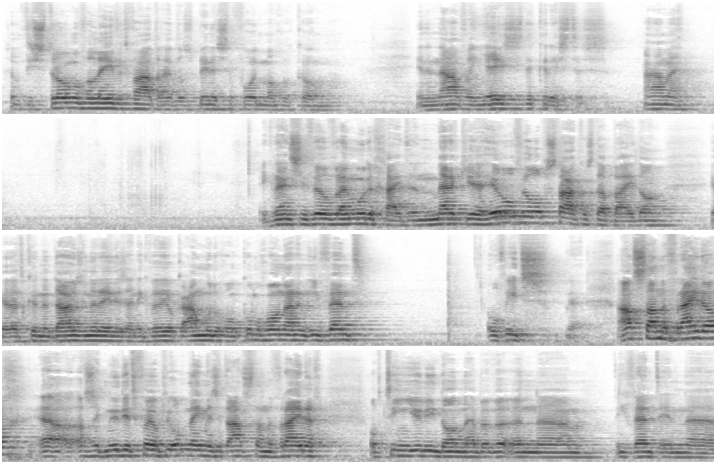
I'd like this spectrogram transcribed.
Zodat die stromen van levend water uit ons binnenste voort mogen komen. In de naam van Jezus de Christus. Amen. Ik wens je veel vrijmoedigheid en merk je heel veel obstakels daarbij, dan, ja, dat kunnen duizenden redenen zijn. Ik wil je ook aanmoedigen, kom gewoon naar een event of iets. Aanstaande vrijdag, als ik nu dit filmpje opneem, is het aanstaande vrijdag op 10 juli. Dan hebben we een ehm, event in. Uh,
